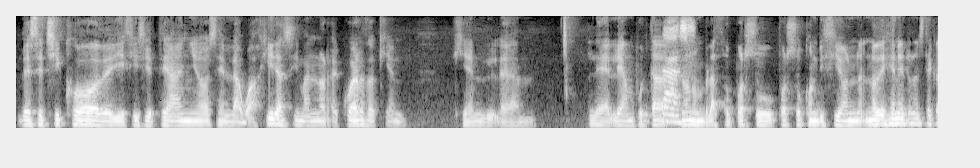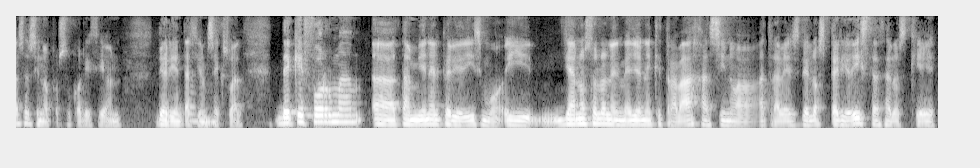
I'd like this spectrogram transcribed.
de ese chico de 17 años en La Guajira, si mal no recuerdo, quien, quien em, le, amputaron un brazo por su, por su condición, no de género en este caso, sino por su condición de orientación sexual. ¿De qué forma ah, también el periodismo, y ya no solo en el medio en el que trabajas, sino a través de los periodistas a los que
